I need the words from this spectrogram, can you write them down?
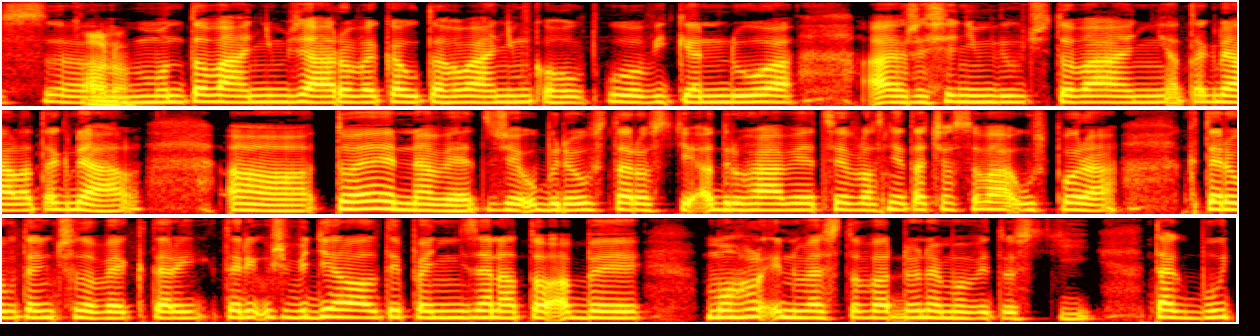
s uh, montováním žárovek a utahováním kohoutků o víkendu a, a řešením vyučtování a tak dále, a tak dále. Uh, to je jedna věc, že ubydou starosti a druhá věc je vlastně ta časová úspora, kterou ten člověk, který, který už vydělal ty peníze na to, aby mohl investovat do nemovitostí, tak buď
